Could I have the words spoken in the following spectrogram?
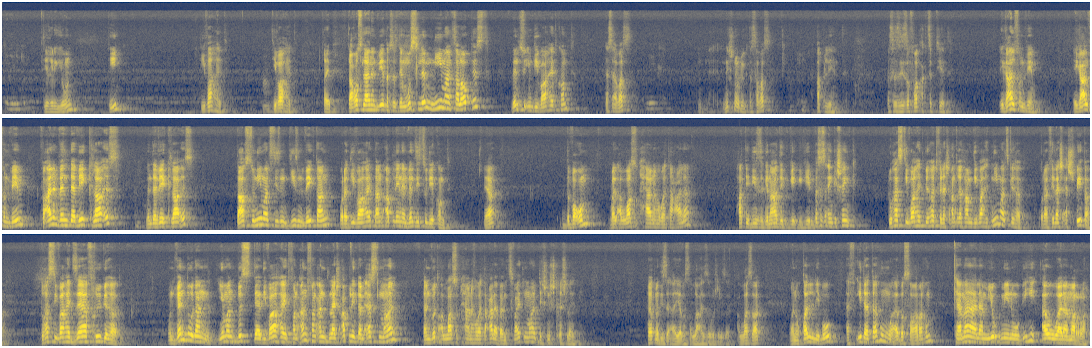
Die Religion. Die Religion? Die? Die Wahrheit. Die Wahrheit. Daraus lernen wir, dass es dem Muslim niemals erlaubt ist, wenn zu ihm die Wahrheit kommt, dass er was? Lügt. Nicht nur lügt, dass er was? Ablehnt. Dass er sie sofort akzeptiert. Egal von wem. Egal von wem. Vor allem, wenn der Weg klar ist, wenn der Weg klar ist, darfst du niemals diesen, diesen Weg dann oder die Wahrheit dann ablehnen, wenn sie zu dir kommt. Ja? D- Warum? Weil Allah subhanahu wa ta'ala hat dir diese Gnade ge gegeben. Das ist ein Geschenk. Du hast die Wahrheit gehört, vielleicht andere haben die Wahrheit niemals gehört oder vielleicht erst später. Du hast die Wahrheit sehr früh gehört. Und wenn du dann jemand bist, der die Wahrheit von Anfang an gleich ablehnt beim ersten Mal, dann wird Allah subhanahu wa ta'ala beim zweiten Mal dich nicht recht leiten. Hört mal diese Ayah, was Allah Azza wa Jalla sagt. Allah sagt, وَنُقَلِّبُ أَفْئِدَتَهُمْ وَأَبْصَارَهُمْ كَمَا لَمْ يُؤْمِنُوا بِهِ أَوَّلَ مَرَّةٍ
